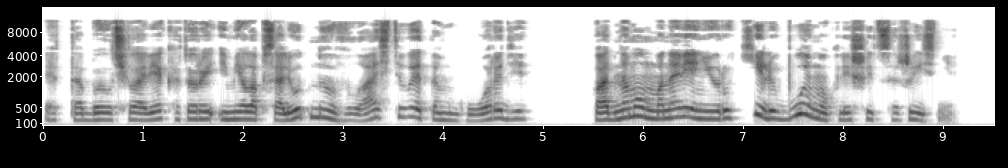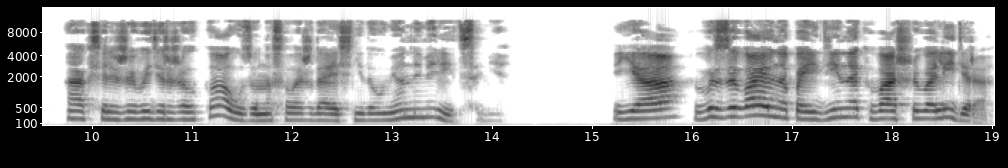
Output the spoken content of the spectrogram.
Это был человек, который имел абсолютную власть в этом городе. По одному мановению руки любой мог лишиться жизни. Аксель же выдержал паузу, наслаждаясь недоуменными лицами. «Я вызываю на поединок вашего лидера».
